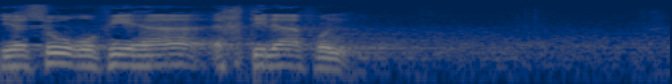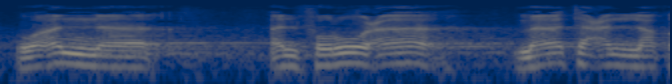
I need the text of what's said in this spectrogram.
يسوغ فيها اختلاف. وأن الفروع ما تعلق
